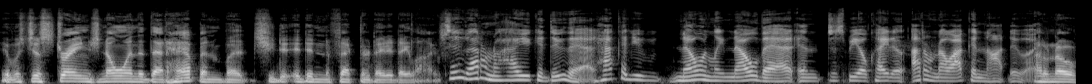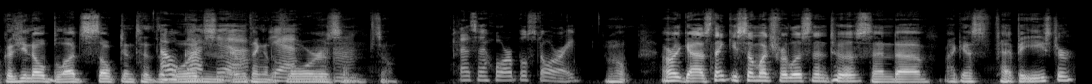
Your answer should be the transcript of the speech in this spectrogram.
it was just strange knowing that that happened, but she did, it didn't affect their day to day lives. Dude, I don't know how you could do that. How could you knowingly know that and just be okay to? I don't know. I could not do it. I don't know, cause you know, blood soaked into the Oh, wood gosh, and yeah. everything on the Yeah, floors. mm-mm. And so, That's a horrible story. well, all right, guys. Thank you so much for listening to us. And, uh, I guess happy Easter.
